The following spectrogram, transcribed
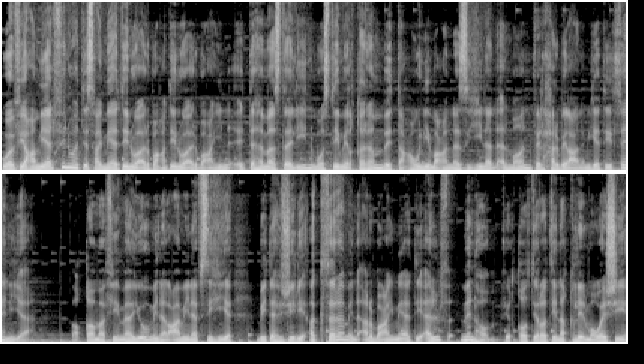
وفي عام 1944 اتهم ستالين مسلمي القرم بالتعاون مع النازيين الألمان في الحرب العالمية الثانية. فقام في مايو من العام نفسه بتهجير أكثر من 400 ألف منهم في قاطرة نقل المواشي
